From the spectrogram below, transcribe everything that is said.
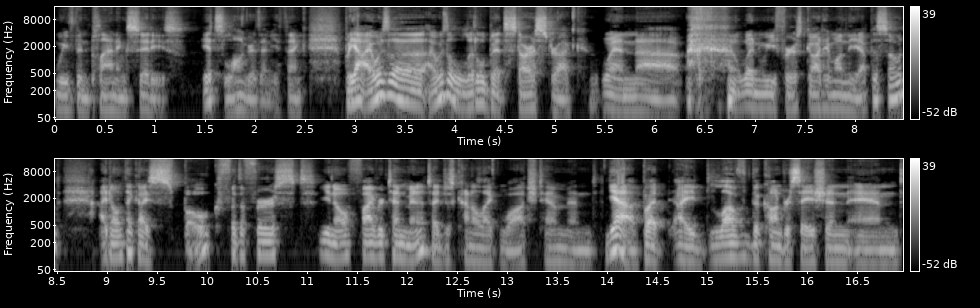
we've been planning cities it's longer than you think. But yeah, I was a I was a little bit starstruck when uh, when we first got him on the episode. I don't think I spoke for the first you know five or ten minutes. I just kind of like watched him and yeah, but I loved the conversation and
